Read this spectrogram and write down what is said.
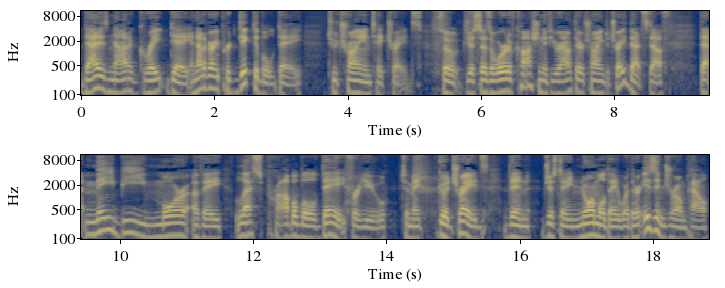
That is not a great day and not a very predictable day to try and take trades. So, just as a word of caution, if you're out there trying to trade that stuff, that may be more of a less probable day for you to make good trades than just a normal day where there isn't Jerome Powell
